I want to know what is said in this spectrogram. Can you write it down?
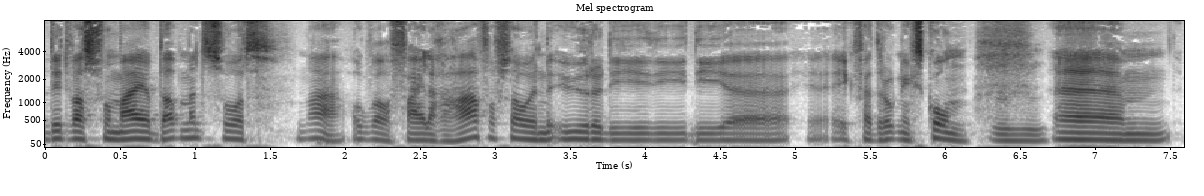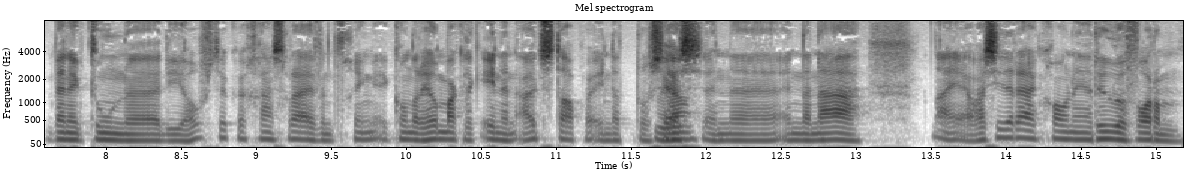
dit was voor mij op dat moment een soort, nou, ook wel een veilige haven of zo. In de uren die, die, die eh, ik verder ook niks kon, Mhm. Ehm, ben ik toen eh, die hoofdstukken gaan schrijven. Het ging, ik kon er heel makkelijk in en uitstappen in dat proces. En, eh, en daarna nou ja, was hij er eigenlijk gewoon in ruwe vorm.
